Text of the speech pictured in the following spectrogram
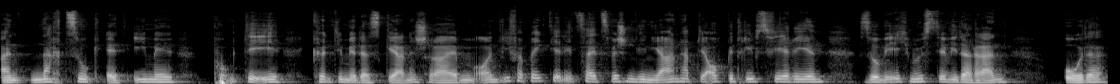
an nachtzug.email.de könnt ihr mir das gerne schreiben. Und wie verbringt ihr die Zeit zwischen den Jahren? Habt ihr auch Betriebsferien? So wie ich müsst ihr wieder ran. Oder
